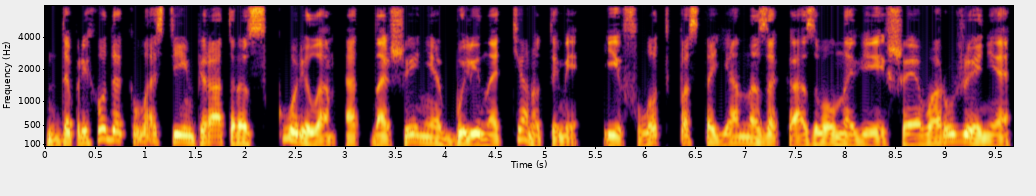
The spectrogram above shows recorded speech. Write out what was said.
До прихода к власти императора Скорила отношения были натянутыми, и флот постоянно заказывал новейшее вооружение.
